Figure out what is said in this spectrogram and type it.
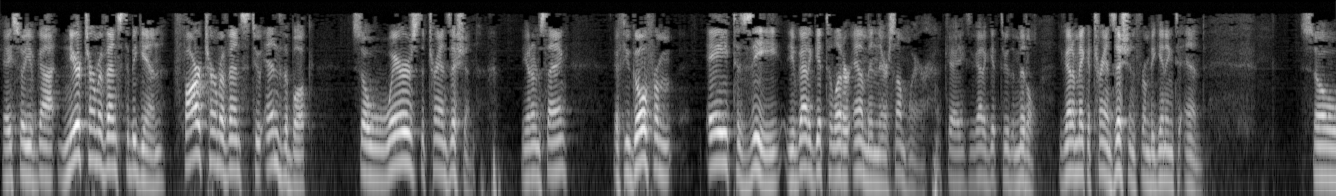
Okay, so you've got near-term events to begin, far-term events to end the book. So where's the transition? You know what I'm saying? If you go from A to Z, you've got to get to letter M in there somewhere. Okay, you've got to get through the middle. You've got to make a transition from beginning to end. So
